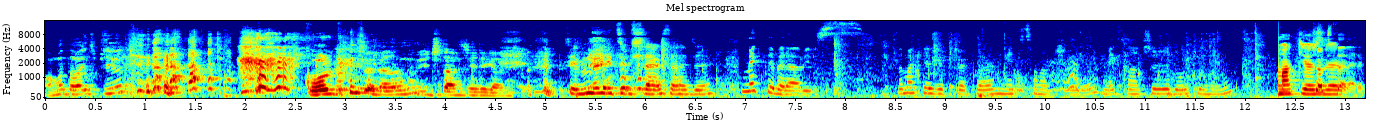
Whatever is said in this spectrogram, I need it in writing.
Ama daha hiçbir şey yok ki. Korkunç öyle anladın mı? Üç tane şeyle gelmiş. Şey bunları getirmişler sadece. Mac'le beraberiz. İşte makyaj yapacaklar. Mac sanatçıları. Mac sanatçıları doğru kullanın. Çok Makyajları. severim.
